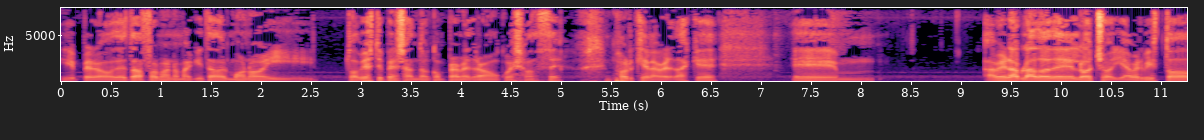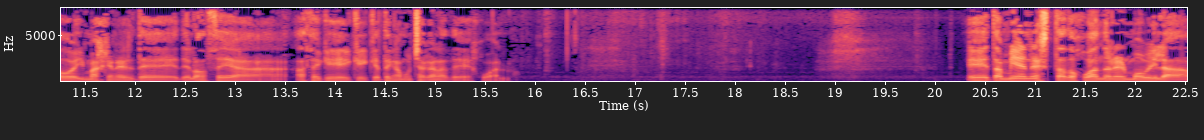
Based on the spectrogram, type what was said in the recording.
y- pero de todas formas no me ha quitado el mono y todavía estoy pensando en comprarme Dragon Quest 11 porque la verdad es que eh, haber hablado del 8 y haber visto imágenes de- del 11 a- hace que, que- tenga muchas ganas de jugarlo. Eh, también he estado jugando en el móvil a,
